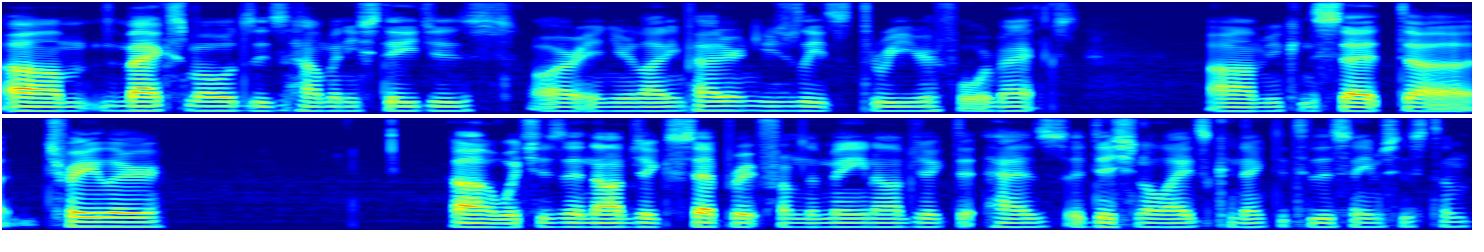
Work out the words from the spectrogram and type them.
Um, max modes is how many stages are in your lighting pattern. Usually it's three or four max. Um, you can set uh, trailer, uh, which is an object separate from the main object that has additional lights connected to the same system.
